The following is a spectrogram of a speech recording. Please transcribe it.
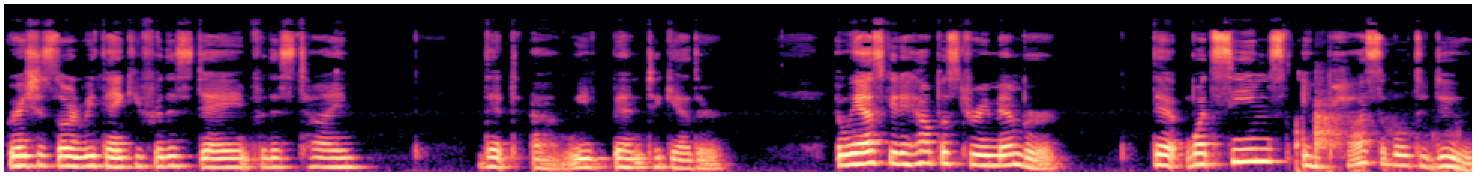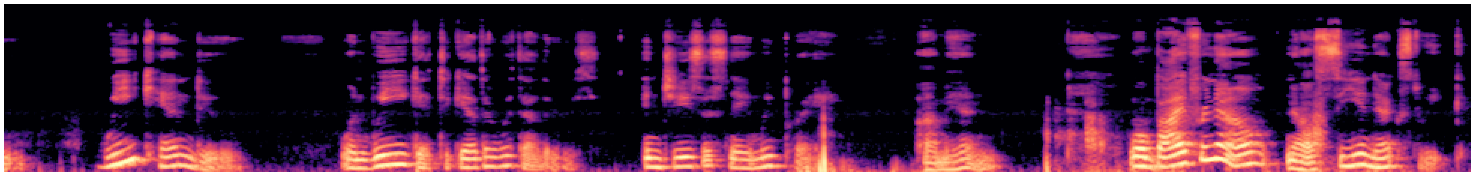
Gracious Lord, we thank you for this day and for this time that uh, we've been together. And we ask you to help us to remember that what seems impossible to do, we can do when we get together with others. In Jesus' name we pray. Amen. Well, bye for now, and I'll see you next week.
